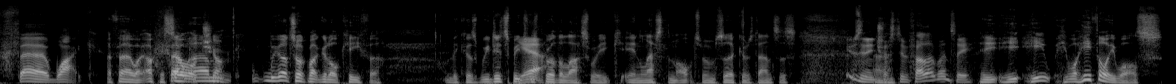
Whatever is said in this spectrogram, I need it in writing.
Fair whack. A fair way. Okay, Fair so old um, chunk. we got to talk about good old Kiefer because we did speak to his brother last week in less than optimum circumstances. He was an uh, interesting fellow, wasn't he? He he he, he well he thought he was.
